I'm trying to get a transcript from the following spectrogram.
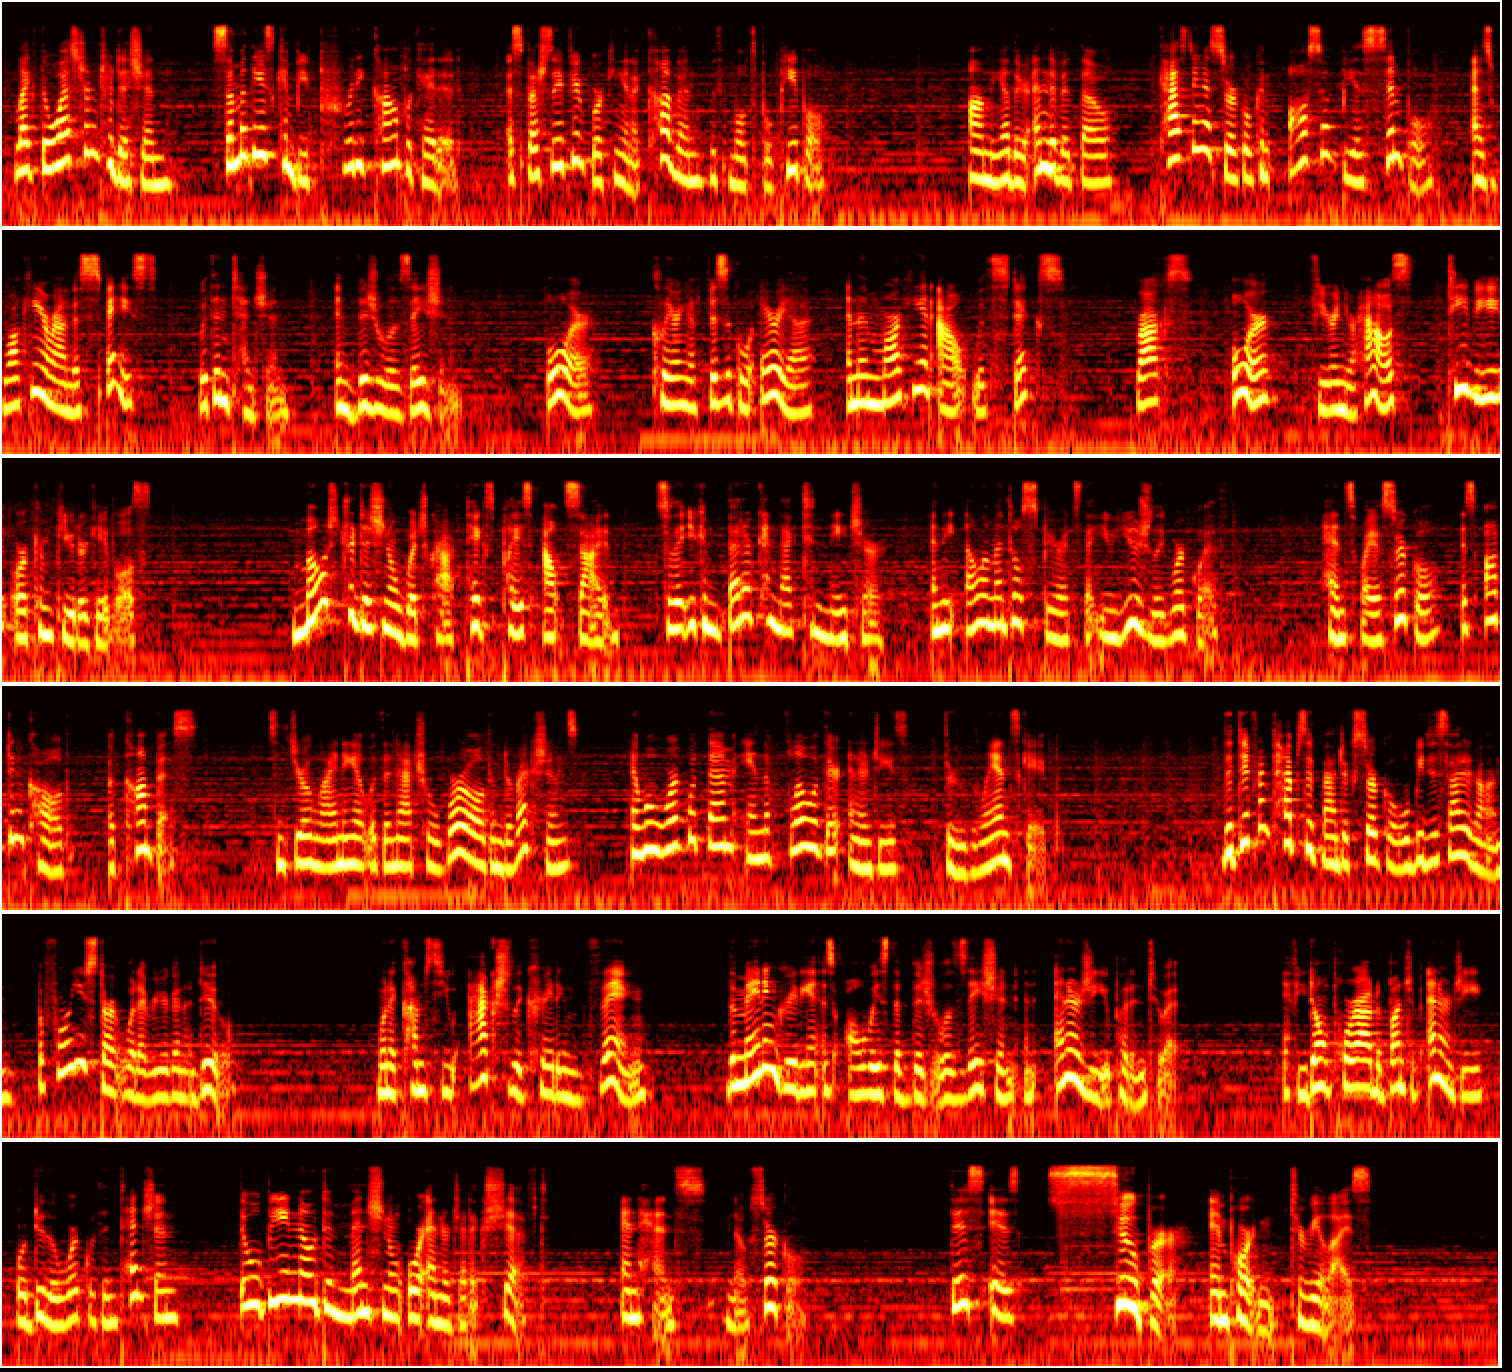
Like the Western tradition, some of these can be pretty complicated, especially if you're working in a coven with multiple people. On the other end of it though, casting a circle can also be as simple as walking around a space with intention and visualization, or clearing a physical area and then marking it out with sticks, rocks, or, if you're in your house, TV or computer cables. Most traditional witchcraft takes place outside so that you can better connect to nature and the elemental spirits that you usually work with. Hence why a circle is often called a compass, since you're lining it with the natural world and directions and will work with them and the flow of their energies through the landscape. The different types of magic circle will be decided on before you start whatever you're gonna do. When it comes to you actually creating the thing, the main ingredient is always the visualization and energy you put into it. If you don't pour out a bunch of energy or do the work with intention, there will be no dimensional or energetic shift, and hence no circle. This is super important to realize.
